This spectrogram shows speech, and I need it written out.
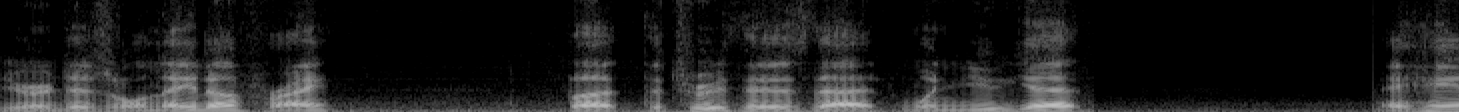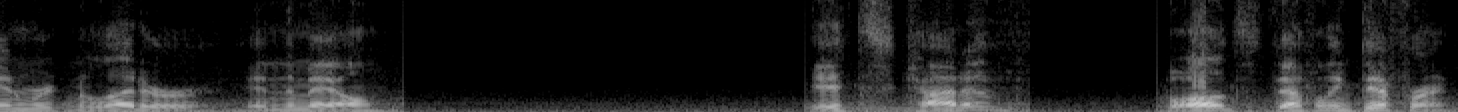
you're a digital native, right? But the truth is that when you get a handwritten letter in the mail, it's kind of, well, it's definitely different.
